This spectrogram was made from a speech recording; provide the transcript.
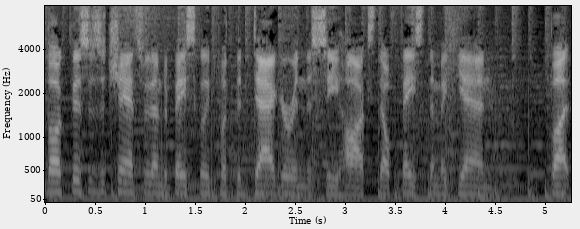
Look, this is a chance for them to basically put the dagger in the Seahawks. They'll face them again but,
